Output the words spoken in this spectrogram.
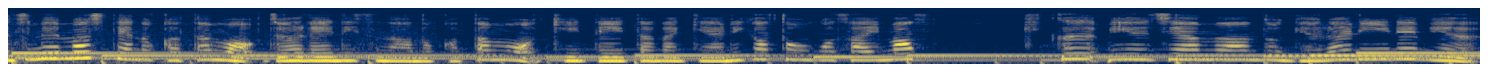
初めましての方も、常連リスナーの方も聞いていただきありがとうございます。聞くミュージアムギャラリーレビュー。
